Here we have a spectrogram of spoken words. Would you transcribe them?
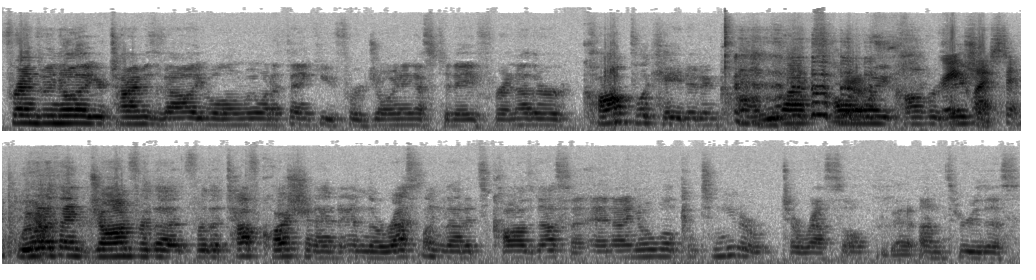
Friends, we know that your time is valuable, and we want to thank you for joining us today for another complicated and complex hallway conversation. Great question. We want to thank John for the for the tough question and, and the wrestling that it's caused us, and, and I know we'll continue to, to wrestle um, through this.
